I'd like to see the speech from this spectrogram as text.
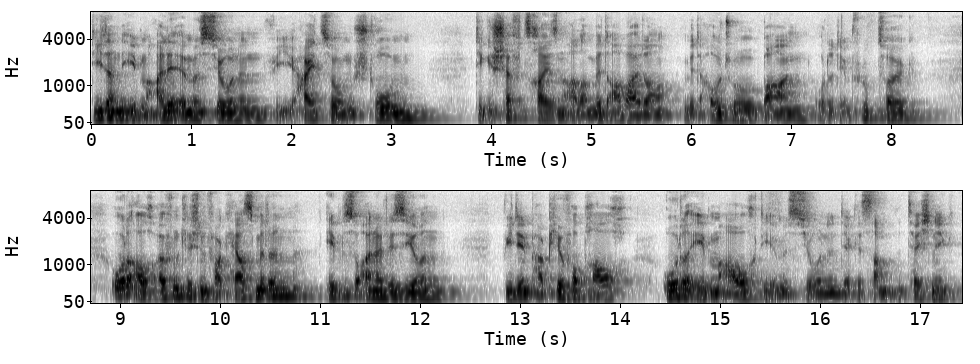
die dann eben alle Emissionen wie Heizung, Strom, die Geschäftsreisen aller Mitarbeiter mit Auto, Bahn oder dem Flugzeug oder auch öffentlichen Verkehrsmitteln ebenso analysieren wie den Papierverbrauch oder eben auch die Emissionen der gesamten Technik,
